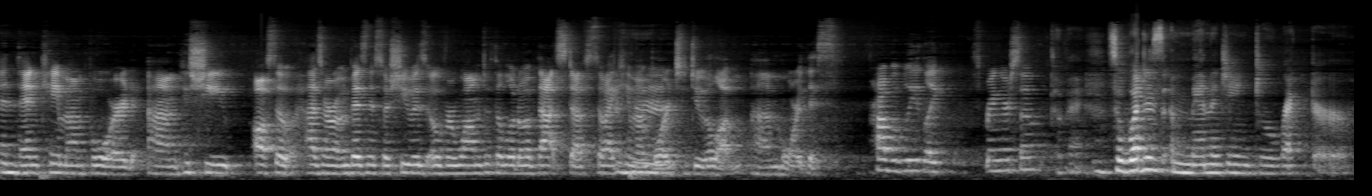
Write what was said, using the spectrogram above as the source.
and then came on board because she also has her own business, so she was overwhelmed with a little of that stuff. So I came on board to do a lot um, more this probably like spring or so. Okay. So what does a managing director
